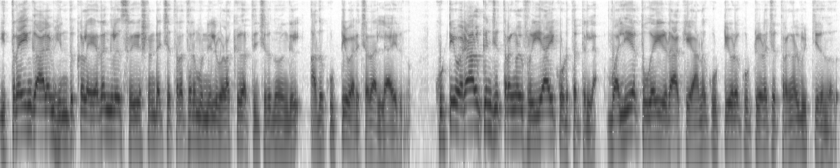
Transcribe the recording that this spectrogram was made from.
ഇത്രയും കാലം ഹിന്ദുക്കൾ ഏതെങ്കിലും ശ്രീകൃഷ്ണന്റെ ചിത്രത്തിന് മുന്നിൽ വിളക്ക് കത്തിച്ചിരുന്നുവെങ്കിൽ അത് കുട്ടി വരച്ചതല്ലായിരുന്നു. കുട്ടി ഒരാൾക്കും ചിത്രങ്ങൾ ഫ്രീ ആയി കൊടുത്തിട്ടില്ല. വലിയ തുക ഈടാക്കിയാണ് കുട്ടിയുടെ കുട്ടിയുടെ ചിത്രങ്ങൾ വിറ്റിരുന്നത്.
